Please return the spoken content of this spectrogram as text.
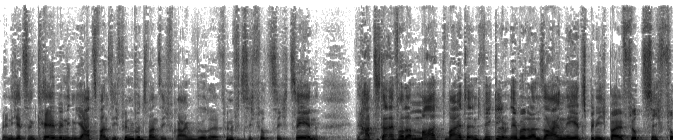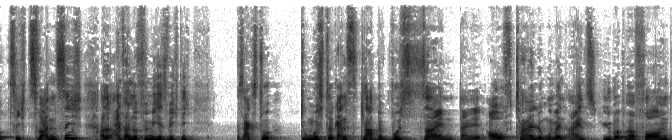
Wenn ich jetzt den Kelvin im Jahr 2025 fragen würde, 50, 40, 10, hat sich dann einfach der Markt weiterentwickelt und er würde dann sagen, nee, jetzt bin ich bei 40, 40, 20. Also einfach nur für mich ist wichtig, sagst du, du musst dir ganz klar bewusst sein, deine Aufteilung und wenn eins überperformt,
